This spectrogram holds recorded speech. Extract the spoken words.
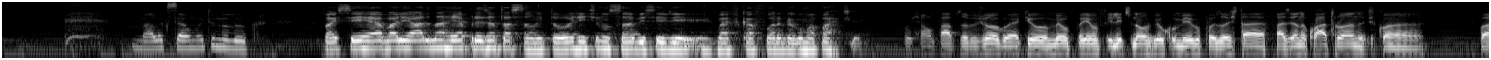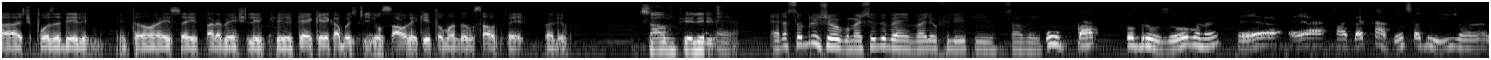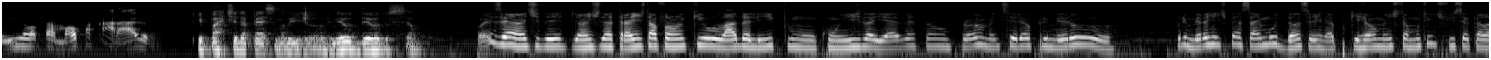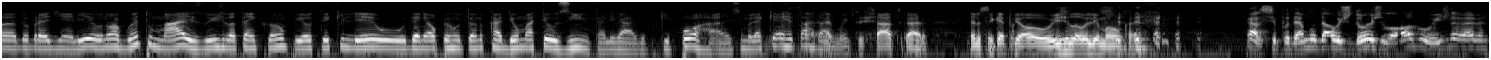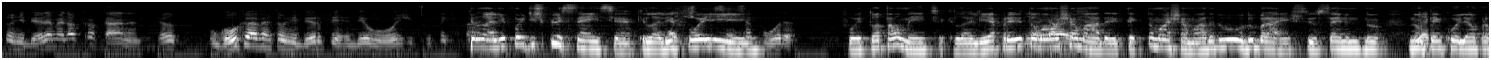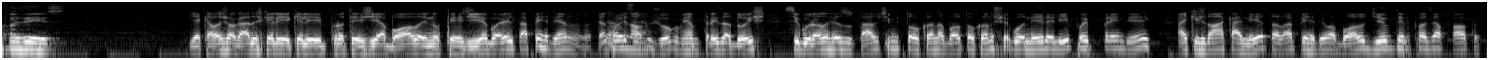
O maluco saiu muito no lucro. Vai ser reavaliado na reapresentação, então a gente não sabe se ele vai ficar fora de alguma partida. Puxar um papo sobre o jogo é que o meu primo Felipe não viu comigo, pois hoje tá fazendo quatro anos com a, com a esposa dele. Então é isso aí, parabéns, Felipe. Que, que ele acabou de pedir um salve aqui, tô mandando um salve pra ele. Valeu. Salve, Felipe. É. Era sobre o jogo, mas tudo bem. Valeu, Felipe. Salve aí. Um papo sobre o jogo, né? É, é a, a decadência do Isla, né? O Isla tá mal pra caralho. velho. Que partida péssima do Isla. Meu Deus do céu. Pois é, antes de, antes de entrar, a gente tava falando que o lado ali com, com Isla e Everton provavelmente seria o primeiro. Primeiro a gente pensar em mudanças, né? Porque realmente tá muito difícil aquela dobradinha ali. Eu não aguento mais o Isla tá em campo e eu ter que ler o Daniel perguntando cadê o Mateuzinho, tá ligado? Porque, porra, esse moleque é Nossa, retardado. É muito chato, cara. Eu não sei o que é pior, o Isla ou o Limão, cara. Cara, se puder mudar os dois logo, o Isla e o Everton Ribeiro, é melhor trocar, né? Porque O gol que o Everton Ribeiro perdeu hoje, puta que Aquilo ali foi displicência. Aquilo ali É foi. displicência pura. Foi totalmente. Aquilo ali é pra ele E tomar uma chamada. Ele tem que tomar uma chamada do, do Braz. Se o Senna não, não tem colhão pra fazer isso. E aquelas jogadas que ele, que ele protegia a bola e não perdia, agora ele tá perdendo. Até no Pois final é. do jogo mesmo, 3 a 2 segurando o resultado, o time tocando a bola, tocando, chegou nele ali, foi prender, aí quis dar uma caneta lá, perdeu a bola, o Diego teve que fazer a falta.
